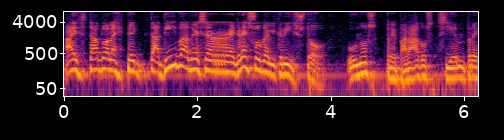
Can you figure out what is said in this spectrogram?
ha estado a la expectativa de ese regreso del Cristo unos preparados siempre,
